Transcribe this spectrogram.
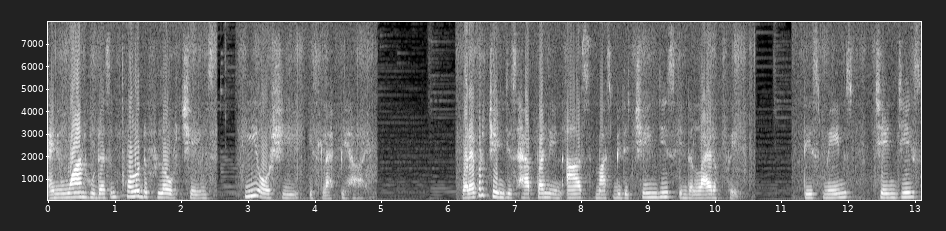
Anyone who doesn't follow the flow of change, he or she is left behind. Whatever changes happen in us must be the changes in the light of faith. This means changes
